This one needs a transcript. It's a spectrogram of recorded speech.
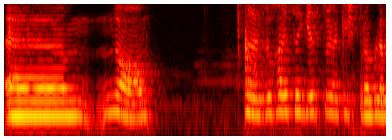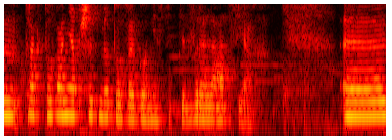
Ehm, no, Ale słuchajcie, jest tu jakiś problem traktowania przedmiotowego niestety w relacjach. E,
